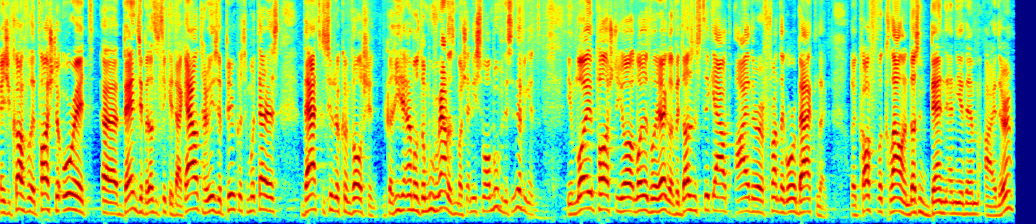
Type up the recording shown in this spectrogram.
ben shakafa pashta, or it uh, bends it but doesn't stick it back out. Hariza pirkus muteris, that's considered a convulsion because these animals don't move around as much. Any small movement is significant. If it doesn't stick out either a front leg or a back leg, like kafa klal and doesn't bend any of them either.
